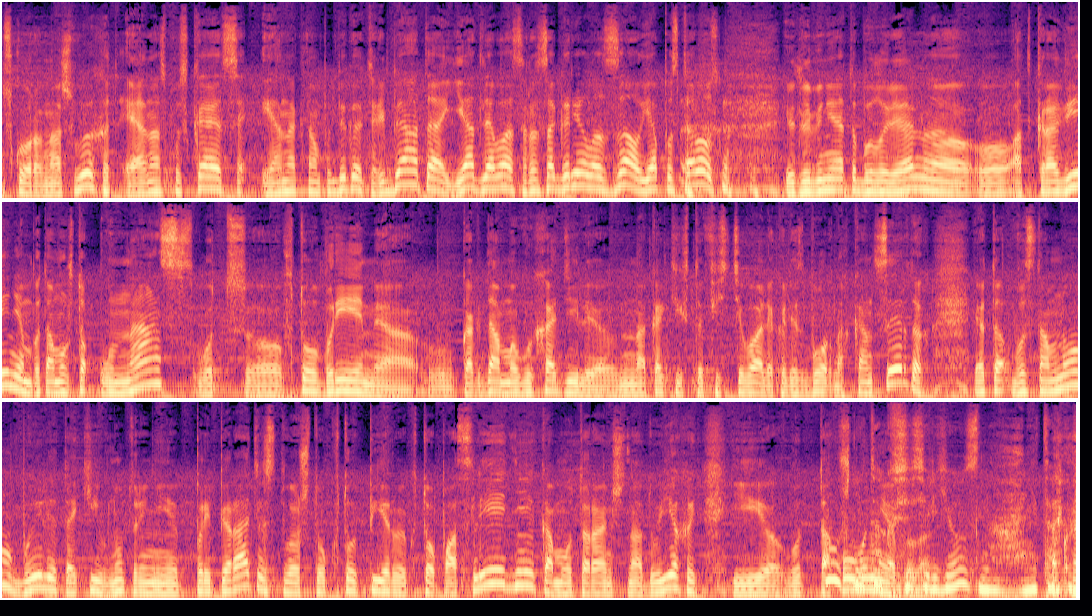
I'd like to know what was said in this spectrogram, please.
скоро наш выход, и она спускается, и она к нам подбегает, ребята, я для вас разогрела зал, я постарался. И для меня это было реально откровением, потому что у нас вот э, в то время, э, когда мы выходили на каких-то фестивалях или сборных концертах, это в основном были такие внутренние препирательства, что кто первый, кто последний, кому-то раньше надо уехать, и вот Ну уж такого не не так все было. серьезно, не так уж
